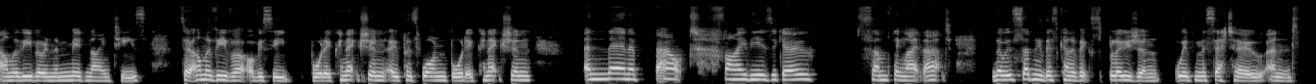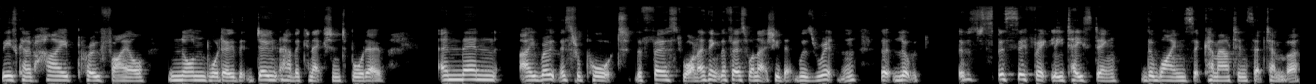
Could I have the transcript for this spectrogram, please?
Almaviva in the mid 90s. So Almaviva, obviously, Bordeaux Connection, Opus One, Bordeaux Connection. And then about five years ago, something like that, there was suddenly this kind of explosion with Masseto and these kind of high profile non Bordeaux that don't have a connection to Bordeaux. And then I wrote this report, the first one, I think the first one actually that was written that looked specifically tasting the wines that come out in September.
